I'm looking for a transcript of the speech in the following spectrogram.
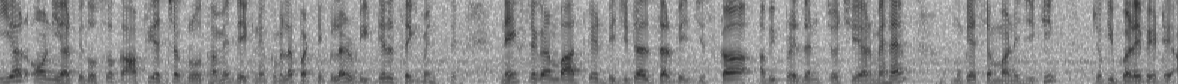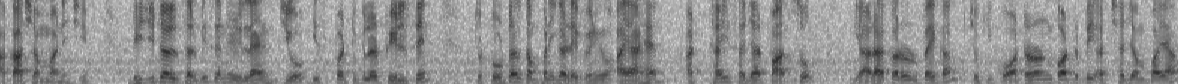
ईयर ऑन ईयर पे दोस्तों काफ़ी अच्छा ग्रोथ हमें देखने को मिला पर्टिकुलर रिटेल सेगमेंट से। नेक्स्ट अगर हम बात करें डिजिटल सर्विस जिसका अभी प्रेजेंट जो चेयरमैन है, मुकेश अंबानी जी की, जो कि बड़े बेटे, आकाश अंबानी जी। डिजिटल सर्विस यानी रिलायंस जियो इस पर्टिकुलर फ़ील्ड से जो टोटल कंपनी का रेवेन्यू आया है अट्ठाईस करोड़ रुपए का, जो कि क्वार्टर ऑन क्वार्टर भी अच्छा जंप आया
